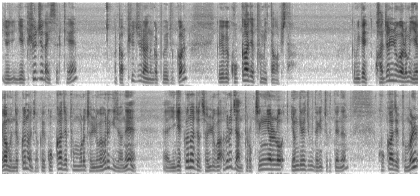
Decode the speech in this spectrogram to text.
이게 퓨즈가 있어 이렇게. 아까 퓨즈라는 걸 보여줄 걸. 여기 고가 제품이 있다고 합시다. 그럼 이게 과전류가 흐르면 얘가 먼저 끊어져. 그 고가 제품으로 전류가 흐르기 전에 이게 끊어져서 전류가 흐르지 않도록 직렬로 연결해 주면 되겠죠 그때는. 고가 제품을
